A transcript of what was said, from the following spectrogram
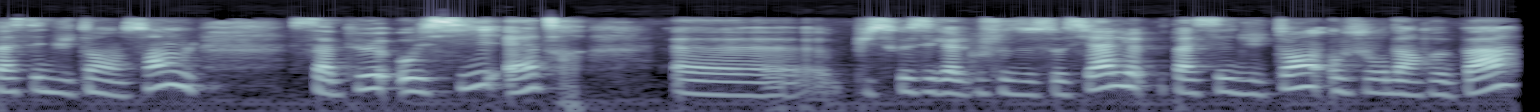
Passer du temps ensemble, ça peut aussi être euh, puisque c'est quelque chose de social, passer du temps autour d'un repas,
